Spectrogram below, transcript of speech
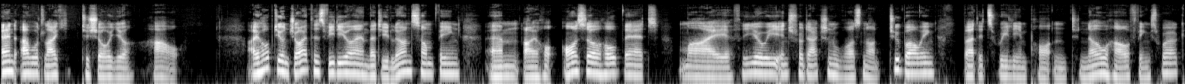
and I would like to show you how. I hope you enjoyed this video and that you learned something. Um, I ho also hope that my theory introduction was not too boring, but it's really important to know how things work.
